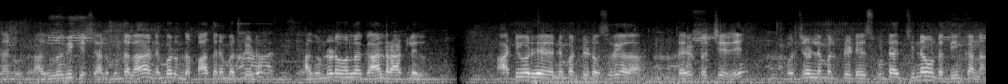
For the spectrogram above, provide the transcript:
దాన్ని అది ఉడవీకేసేయాలి. ముందల నెంబర్ ఉందా? పాత నెంబర్ ప్లేట్. అది ఉండడం వల్ల గాలి రావట్లేదు. ఆర్టీఓ నెంబర్ ప్లేట్ వస్తుంది కదా? డైరెక్ట్ వచ్చేది. ఒరిజినల్ నెంబర్ ప్లేట్ వేసుకుంటే అది చిన్నగా ఉంటుంది దీనికన్నా.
